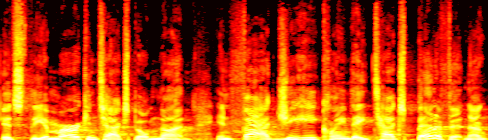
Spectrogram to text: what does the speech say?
it's the American tax bill, none. In fact, GE claimed a tax benefit. Now,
